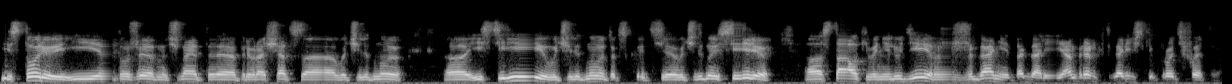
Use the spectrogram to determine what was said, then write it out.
историю, и это уже начинает э, превращаться в очередную Э, истерию, в очередную, так сказать, в очередную серию э, сталкивания людей, разжигания и так далее. Я, например, категорически против этого.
